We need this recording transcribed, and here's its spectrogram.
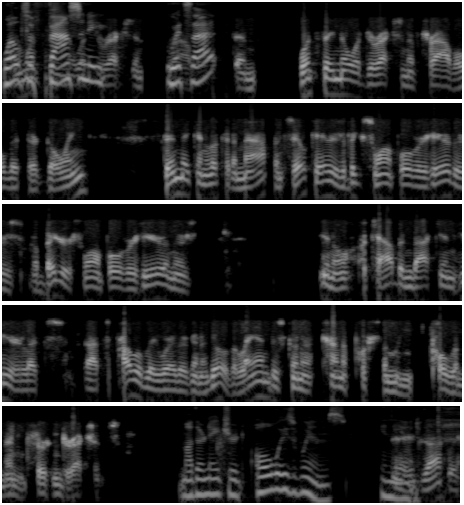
well, And it's a what fascinating. direction What's travel, that? Then once they know a direction of travel that they're going, then they can look at a map and say, okay, there's a big swamp over here. There's a bigger swamp over here, and there's you know a cabin back in here. Let's. That's probably where they're going to go. The land is going to kind of push them and pull them in certain directions. Mother Nature always wins in the Yeah, end. exactly.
